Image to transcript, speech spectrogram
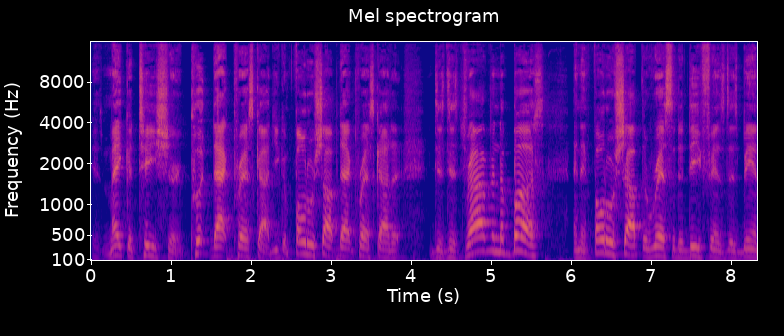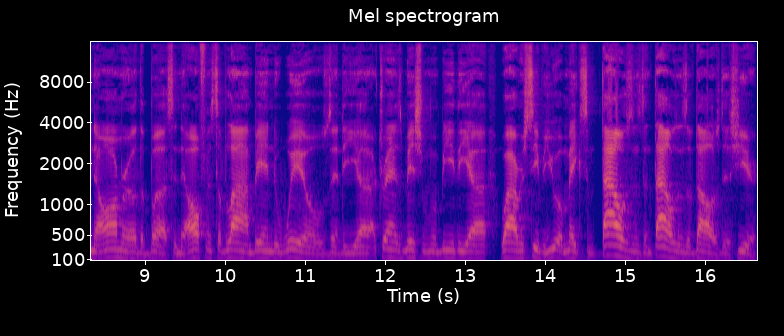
is make a T-shirt, put Dak Prescott. You can Photoshop Dak Prescott, just just driving the bus, and then Photoshop the rest of the defense that's being the armor of the bus, and the offensive line being the wheels, and the uh, transmission will be the uh, wide receiver. You will make some thousands and thousands of dollars this year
